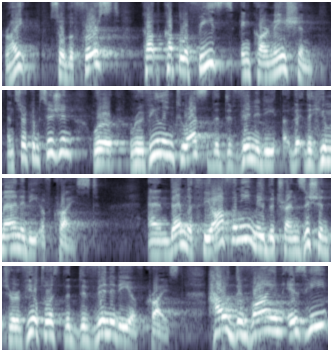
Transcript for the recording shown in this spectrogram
Right? So the first couple of feasts, incarnation and circumcision, were revealing to us the divinity, the, the humanity of Christ. And then the theophany made the transition to reveal to us the divinity of Christ. How divine is he?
